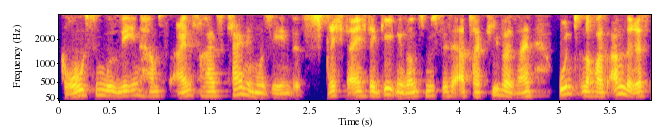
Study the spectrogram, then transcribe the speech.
große Museen haben es einfacher als kleine Museen. Das spricht eigentlich dagegen, sonst müsste es attraktiver sein. Und noch was anderes,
